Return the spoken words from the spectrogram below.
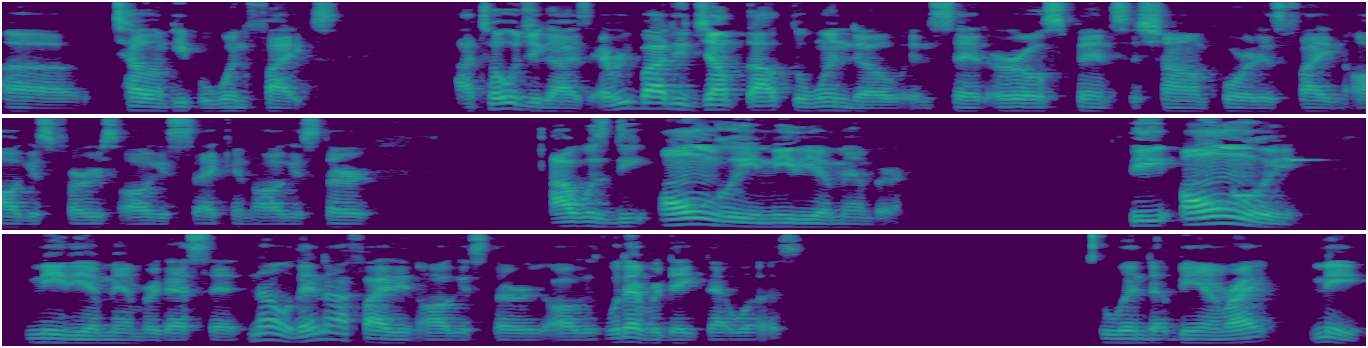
uh, telling people win fights. I told you guys, everybody jumped out the window and said Errol Spence and Sean Porter is fighting August 1st, August 2nd, August 3rd. I was the only media member, the only media member that said, no, they're not fighting August 3rd, August, whatever date that was. Who ended up being right? Me.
